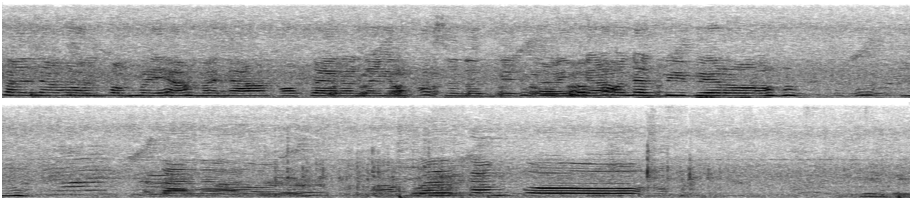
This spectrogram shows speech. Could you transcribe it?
Sana all, pag mayaman na ako, pera na yung kasunod nito. Hindi ako nagbibiro. Sana all. Welcome po. Ah,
